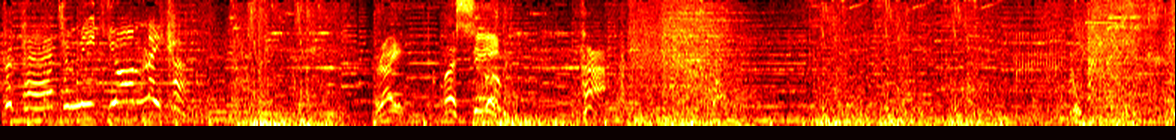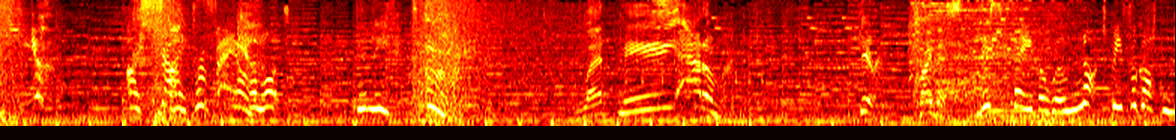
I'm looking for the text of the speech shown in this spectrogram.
Prepare to meet your maker. Right, let's see! Ha! I shall prevail. Cannot believe it. Let me at him. Here, try this. This favor will not be forgotten.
